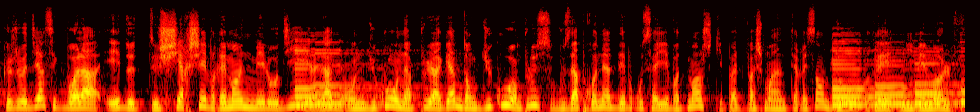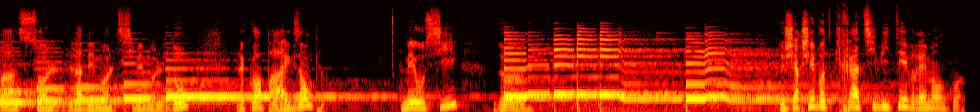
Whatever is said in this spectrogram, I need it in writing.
Ce que je veux dire, c'est que voilà, et de, chercher vraiment une mélodie. Là, du coup, on n'a plus la gamme. Donc, du coup, en plus, vous apprenez à débroussailler votre manche, ce qui peut être vachement intéressant. Do, Ré, Mi bémol, Fa, Sol, La bémol, Si bémol, Do. D'accord, par exemple. Mais aussi de. de chercher votre créativité vraiment, quoi.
